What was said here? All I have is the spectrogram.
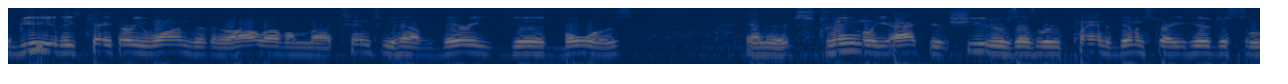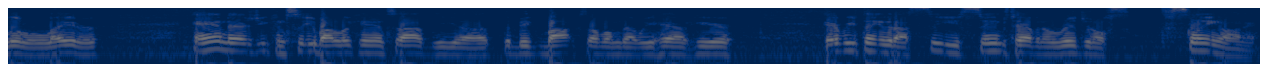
The beauty of these K31s that they're all of them uh, tend to have very good bores and they're extremely accurate shooters as we plan to demonstrate here just a little later. And as you can see by looking inside the, uh, the big box of them that we have here, everything that I see seems to have an original sling on it.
